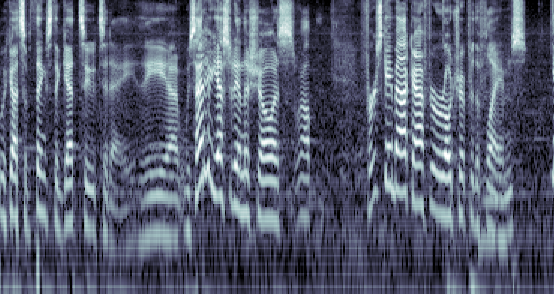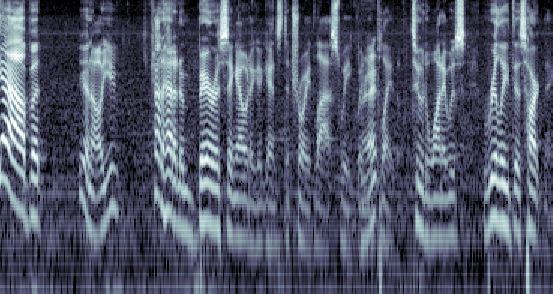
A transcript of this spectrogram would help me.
we got some things to get to today. The uh, we sat here yesterday on the show. as well, first game back after a road trip for the Flames. Yeah, but you know you kind of had an embarrassing outing against Detroit last week when you played them two to one. It was really disheartening.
